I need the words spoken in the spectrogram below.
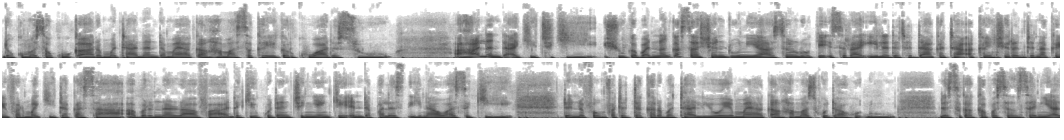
da kuma sako karin mutanen da mayaƙan hamas suka yi garkuwa da su. A halin da ake ciki shugabannin ƙasashen duniya sun roƙi isra'ila da ta dakata akan shirinta na kai farmaki ta ƙasa a birnin rafa da ke kudancin yanke inda falasɗinawa suke da nufin fatattakar bataliyoyin mayaƙan hamas guda huɗu da suka kafa sansani a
